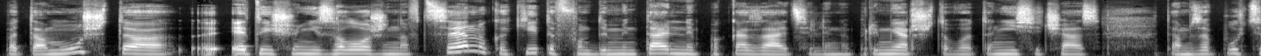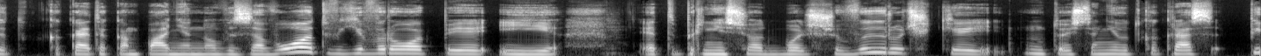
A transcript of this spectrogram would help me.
потому что э, это еще не заложено в цену, какие-то фундаментальные показатели. Например, что вот они сейчас там запустят какая-то компания новый завод в Европе, и это принесет больше выручки. Ну, то есть они вот как раз пишут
